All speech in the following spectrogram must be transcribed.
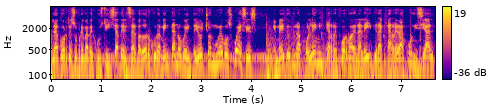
La Corte Suprema de Justicia de El Salvador juramenta 98 nuevos jueces en medio de una polémica reforma de la ley de la carrera judicial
